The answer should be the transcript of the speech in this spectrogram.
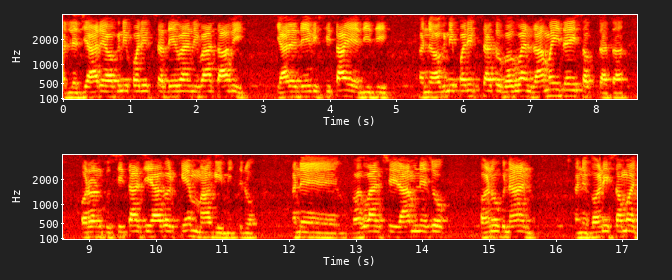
એટલે જ્યારે અગ્નિ પરીક્ષા દેવાની વાત આવી, ત્યારે દેવી સીતાએ દીધી. અને અગ્નિ પરીક્ષા તો ભગવાન રામય દઈ શકતા હતા, પરંતુ સીતાજી આગળ કેમ માગી મિત્રો? અને ભગવાન શ્રી રામને જો ઘણું જ્ઞાન અને ઘણી સમજ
